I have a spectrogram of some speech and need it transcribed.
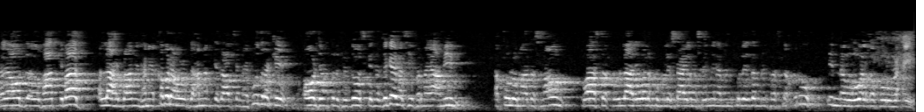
اور وفات کے بعد اللہ ابراہین ہمیں قبر اور جہنم کے سے محفوظ رکھے۔ اور جنت الفردوس کے اندر جگہ نصیب فرمایا امین اقول ما تسمعون واستغفر الله لي ولكم ولسائر المسلمين من كل ذنب فاستغفروه انه هو الغفور الرحيم.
